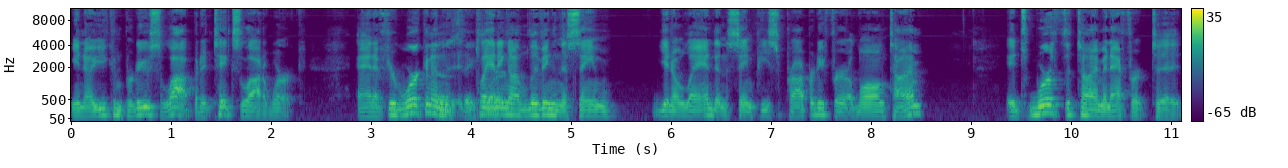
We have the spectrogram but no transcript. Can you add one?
You know you can produce a lot, but it takes a lot of work. And if you're working and planning work. on living in the same, you know, land and the same piece of property for a long time, it's worth the time and effort to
